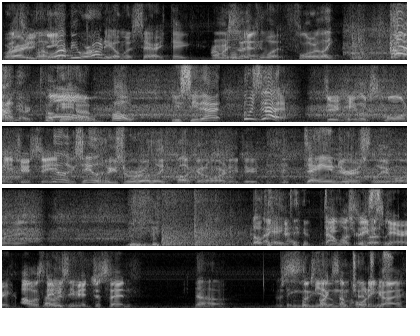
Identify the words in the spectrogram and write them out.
We're already, too deep. well, I mean, we're already almost there, I think. We're almost like, there. what, floor like nine or ten? Okay, um, Oh, you see that? who's that? Dude, he looks horny, Juicy. He looks, he looks really fucking horny, dude. Dangerously horny. okay. That wasn't even scary. I wasn't That even was- scared just then. No. Tengo miedo, like muchachos. guy.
